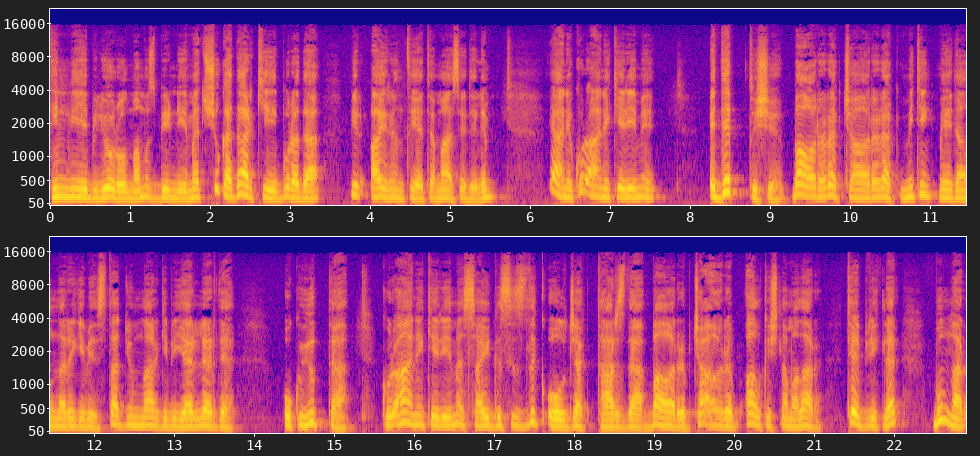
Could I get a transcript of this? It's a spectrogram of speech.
dinleyebiliyor olmamız bir nimet. Şu kadar ki burada bir ayrıntıya temas edelim. Yani Kur'an-ı Kerim'i edep dışı, bağırarak, çağırarak, miting meydanları gibi, stadyumlar gibi yerlerde okuyup da Kur'an-ı Kerim'e saygısızlık olacak tarzda bağırıp, çağırıp, alkışlamalar, tebrikler, bunlar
